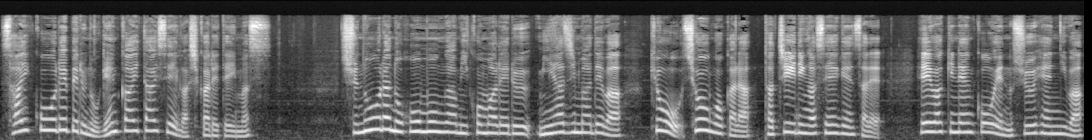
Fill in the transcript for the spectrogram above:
最高レベルの限界体制が敷かれています。首脳らの訪問が見込まれる宮島では今日正午から立ち入りが制限され、平和記念公園の周辺には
